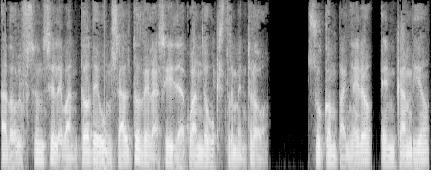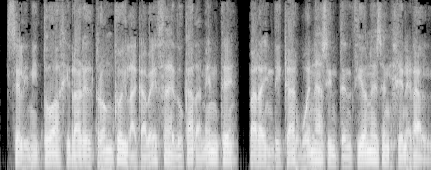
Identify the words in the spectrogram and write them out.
Adolfson se levantó de un salto de la silla cuando Wikström entró. Su compañero, en cambio, se limitó a girar el tronco y la cabeza educadamente, para indicar buenas intenciones en general.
